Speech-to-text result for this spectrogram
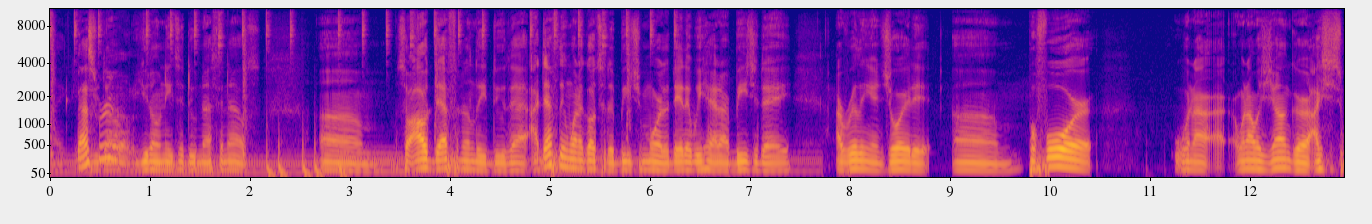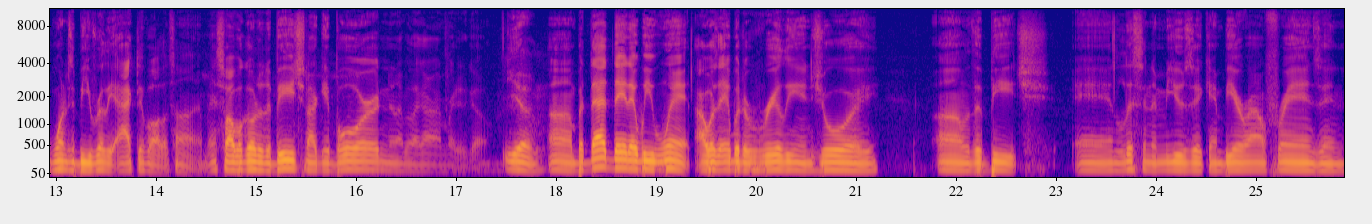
Like That's you real. Don't, you don't need to do nothing else. Um, so I'll definitely do that. I definitely want to go to the beach more. The day that we had our beach day, I really enjoyed it. Um, before when I when I was younger, I just wanted to be really active all the time, and so I would go to the beach and I get bored, and then I'd be like, all right, I'm ready to go. Yeah, Um, but that day that we went, I was able to really enjoy um, the beach and listen to music and be around friends, and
